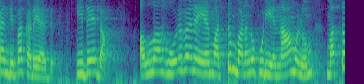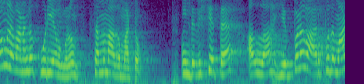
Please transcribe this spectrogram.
கண்டிப்பாக கிடையாது. இதே தான் அல்லாஹ் ஒருவனையே மட்டும் வணங்கக்கூடிய நாமளும் மற்றவங்களை வணங்கக்கூடியவங்களும் சமமாக மாட்டோம். இந்த விஷயத்த அல்லாஹ் எவ்வளவு அற்புதமான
